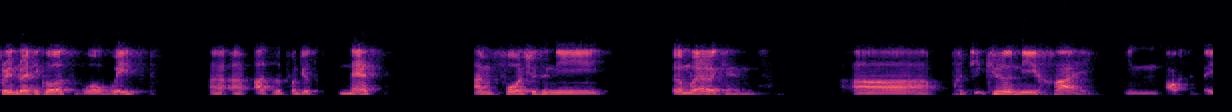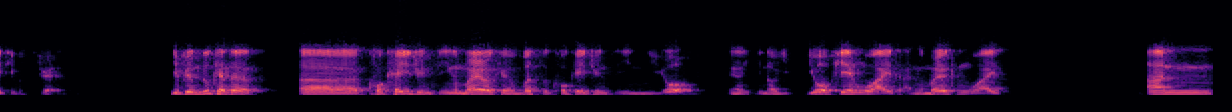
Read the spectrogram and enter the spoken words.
free radicals or waste, uh, uh, others produce less. Unfortunately, Americans are particularly high in oxidative stress. If you look at the uh, Caucasians in America versus Caucasians in Europe, you know, European white and American white. And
